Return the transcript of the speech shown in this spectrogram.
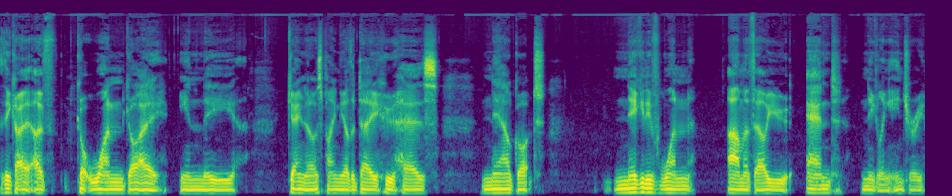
I think I, I've got one guy in the game that I was playing the other day who has now got negative one armor value and niggling injury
